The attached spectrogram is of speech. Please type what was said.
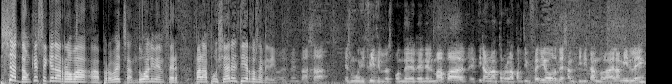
Shutdown que se queda roba. Aprovechan Dual y Vencer para pushear el tier 2 de medio. desventaja es muy difícil responder en el mapa. Le tiran una torre en la parte inferior, dejan tiritando la de la mid lane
